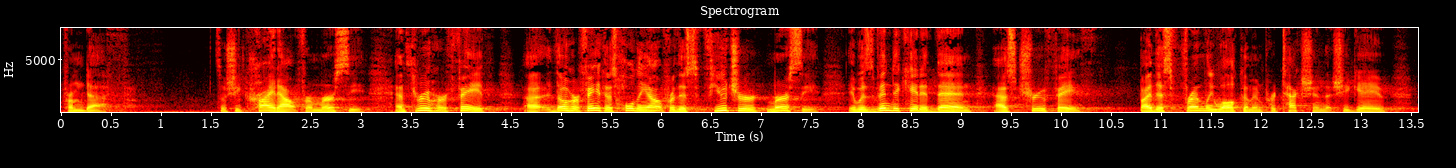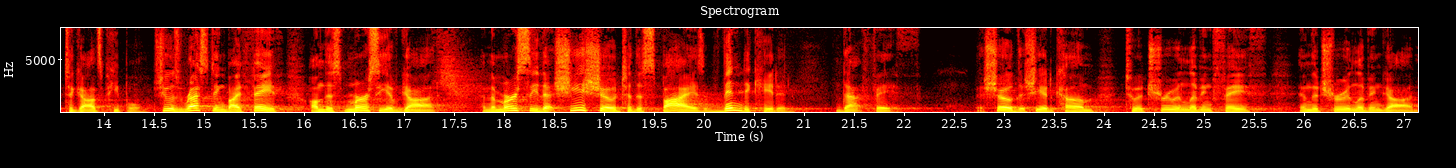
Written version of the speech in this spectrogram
from death. So she cried out for mercy. And through her faith, uh, though her faith is holding out for this future mercy, it was vindicated then as true faith by this friendly welcome and protection that she gave to God's people. She was resting by faith on this mercy of God. And the mercy that she showed to the spies vindicated that faith. It showed that she had come to a true and living faith in the true and living God.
